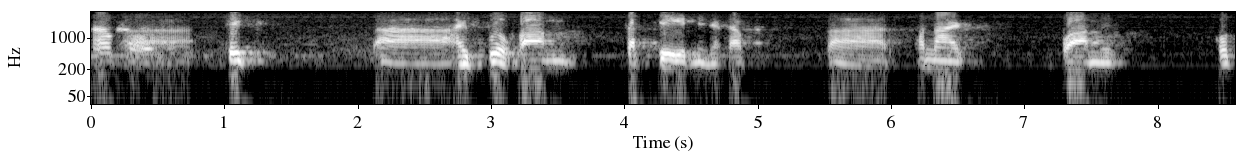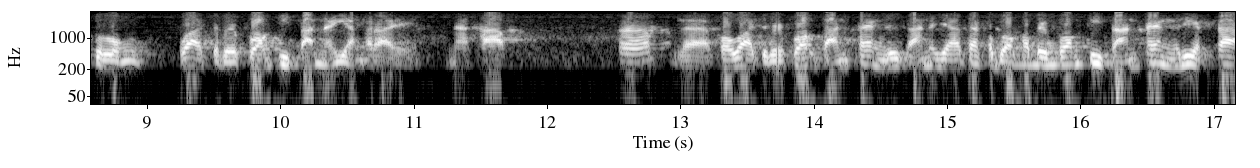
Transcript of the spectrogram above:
ครับผมอ่าเช็คอ่าให้เพื่อความชัดเจนนี่นะครับอ่าทนายความเนี่ยเขาตกลงว่าจะไปฟ้องที่ศาลไหนอย่างไรนะครับ ครับและเพราะว่าจะไปฟ้องศาลแพ่งหรือศาลอาญาถ้าเขาบอกเขาไปฟ้องที่ศาลแพ่งเรียกค่า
